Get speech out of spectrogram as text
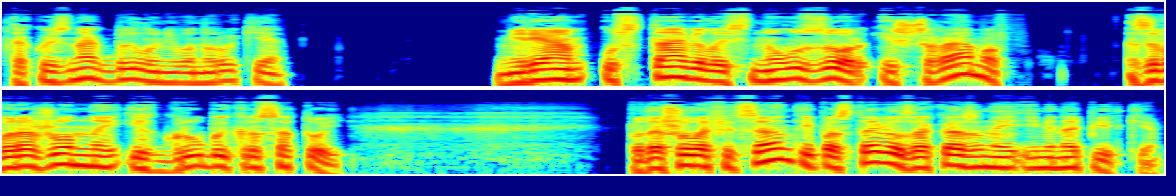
Такой знак был у него на руке. Мириам уставилась на узор из шрамов, завороженная их грубой красотой. Подошел официант и поставил заказанные ими напитки.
